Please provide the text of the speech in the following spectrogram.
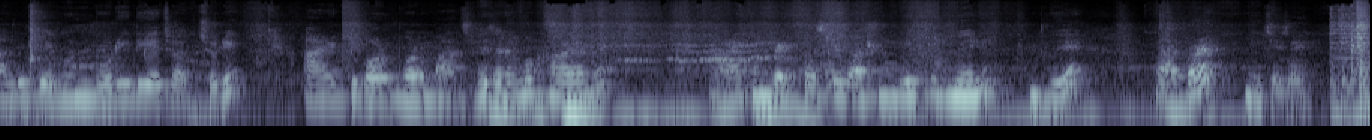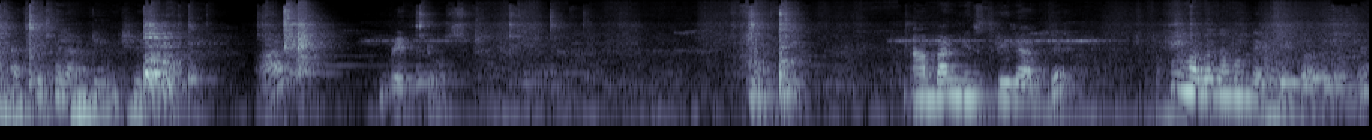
আলু, বেগুন, বড়ি দিয়ে চচ্চড়ি। আর একটু গরম গরম মাছ ভেজে নেব খাওয়ার আগে। আর এখন ব্রেকফাস্টের বাসনগুলো একটু ধুয়ে নিই ধুয়ে তারপরে নিচে যাই। আজকে খেলাম ডিম সেদ্ধ আর ব্রেড টোস্ট আবার মিস্ত্রি লাগবে। কী হবে তখন দেখতেই পাবে তোমরা।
